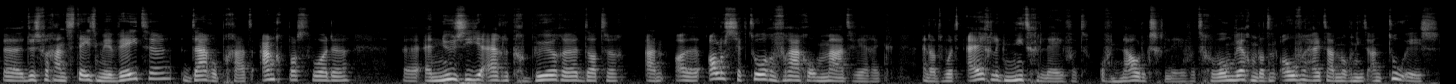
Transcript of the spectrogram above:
-hmm. dus we gaan steeds meer weten. Daarop gaat aangepast worden. en nu zie je eigenlijk gebeuren dat er aan alle sectoren vragen om maatwerk. En dat wordt eigenlijk niet geleverd. Of nauwelijks geleverd. Gewoonweg omdat een overheid daar nog niet aan toe is.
